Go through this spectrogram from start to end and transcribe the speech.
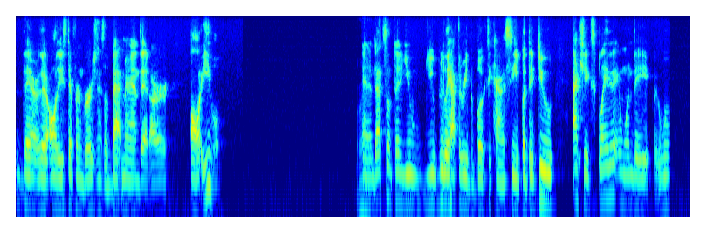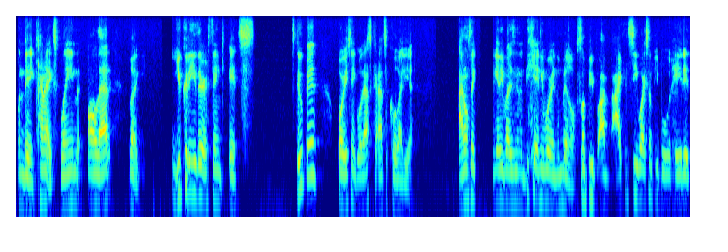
there there are all these different versions of batman that are all evil. Right. and that's something you you really have to read the book to kind of see but they do actually explain it and when they when they kind of explain all that like you could either think it's stupid or you think well that's that's a cool idea. I don't think anybody's going to be anywhere in the middle. Some people I, I can see why some people would hate it.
